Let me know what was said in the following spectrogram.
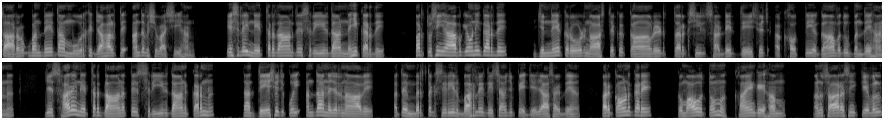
ਧਾਰਮਿਕ ਬੰਦੇ ਤਾਂ ਮੂਰਖ, ਜਾਹਲ ਤੇ ਅੰਧ ਵਿਸ਼ਵਾਸੀ ਹਨ। ਇਸ ਲਈ ਨੇਤਰਦਾਨ ਤੇ ਸਰੀਰਦਾਨ ਨਹੀਂ ਕਰਦੇ, ਪਰ ਤੁਸੀਂ ਆਪ ਕਿਉਂ ਨਹੀਂ ਕਰਦੇ? ਜਿੰਨੇ ਕਰੋੜ ਨਾਸਤਿਕ, ਕਾਮਰੇਡ, ਤਰਕਸ਼ੀਲ ਸਾਡੇ ਦੇਸ਼ ਵਿੱਚ ਅਖੌਤੀ ਅਗਾਹ ਵਧੂ ਬੰਦੇ ਹਨ, ਜੇ ਸਾਰੇ ਨੇਤਰਦਾਨ ਅਤੇ ਸਰੀਰਦਾਨ ਕਰਨ, ਤਾਂ ਦੇਸ਼ ਵਿੱਚ ਕੋਈ ਅੰਧਾ ਨਜ਼ਰ ਨਾ ਆਵੇ। ਅਤੇ ਮ੍ਰਿਤਕ ਸਰੀਰ ਬਾਹਰਲੇ ਦੇਸ਼ਾਂ ਵਿੱਚ ਭੇਜੇ ਜਾ ਸਕਦੇ ਹਨ ਪਰ ਕੌਣ ਕਰੇ? ਕਮਾਓ ਤੁਮ, ਖਾਏਂਗੇ ਹਮ। ਅਨੁਸਾਰ ਅਸੀਂ ਕੇਵਲ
